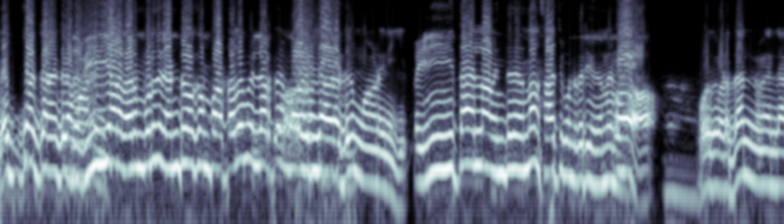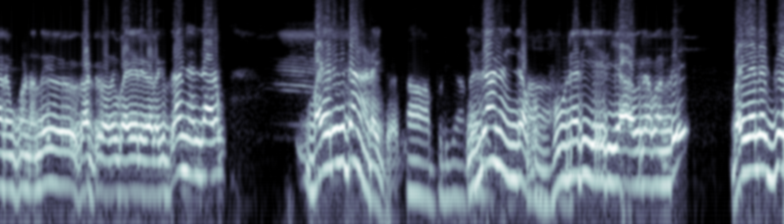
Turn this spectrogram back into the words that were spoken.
லட்சக்கணக்கில் வீதியால வரும்பொழுது ரெண்டு பக்கம் பார்த்தாலும் எல்லா இடத்துலயும் எல்லா இடத்துலயும் மாடு நிக்கும் இப்ப இனி தான் எல்லாம் இந்த நேரம் தான் சாட்சி கொண்டு தெரியும். ஓ பொதுவோட தான் எல்லாரும் கொண்டு வந்து கட்டுறது வயல்களுக்கு தான் எல்லாரும் வயலுக்கு தான் நடக்கிறது அப்படியா? இதுதான் இந்த பூனரி ஏரியாவுல வந்து வயலுக்கு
